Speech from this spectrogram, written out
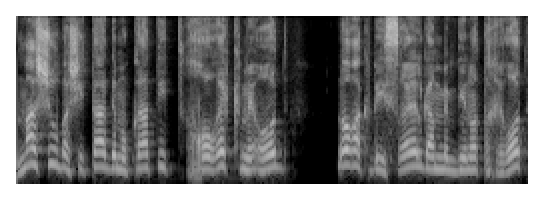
משהו בשיטה הדמוקרטית חורק מאוד, לא רק בישראל, גם במדינות אחרות,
